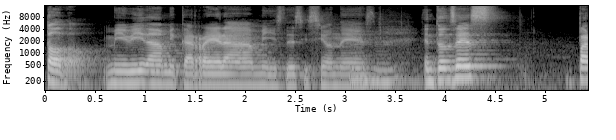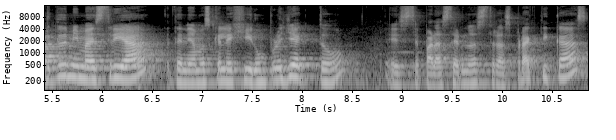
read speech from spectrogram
todo, mi vida, mi carrera, mis decisiones. Entonces, parte de mi maestría teníamos que elegir un proyecto este, para hacer nuestras prácticas,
